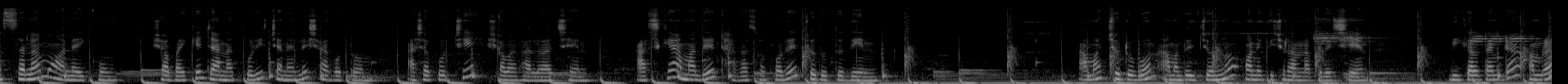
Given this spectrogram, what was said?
আসসালামু আলাইকুম। সবাইকে জান্নাতপুরি চ্যানেলে স্বাগতম। আশা করছি সবাই ভালো আছেন। আজকে আমাদের ঢাকা সফরের চতুর্থ দিন। আমার ছোট বোন আমাদের জন্য অনেক কিছু রান্না করেছে। বিকাল টাইমটা আমরা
